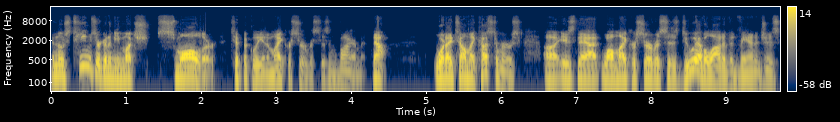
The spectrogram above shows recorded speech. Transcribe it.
And those teams are going to be much smaller typically in a microservices environment. Now, what I tell my customers uh, is that while microservices do have a lot of advantages,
